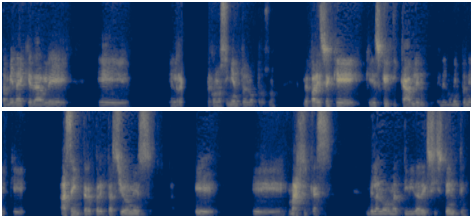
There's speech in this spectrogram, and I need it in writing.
también hay que darle eh, el reconocimiento en otros. ¿no? Me parece que, que es criticable en el momento en el que hace interpretaciones eh, eh, mágicas de la normatividad existente,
